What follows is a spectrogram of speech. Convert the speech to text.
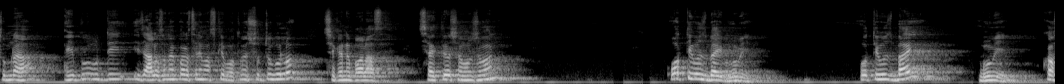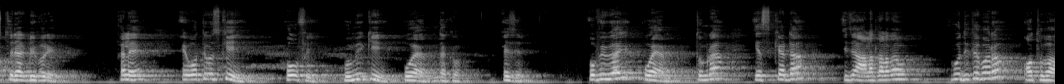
তোমরা এই পূর্ববর্তী এই যে আলোচনা করেছিলাম আজকে প্রথমে সূত্রগুলো, সেখানে বলা আছে সেক্টর সমান সমান অতিভুজ বাই ভূমি। অতিভুজ বাই ভূমি কস্তুরিয়ার বিপরীত। তাহলে এই অতিভুজ কি? ওফি ভূমি কি? ও এম দেখো, এই যে ওফি বাই ও এম তোমরা স্কেটা এই যে আলাদা আলাদা দিতে পারো অথবা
